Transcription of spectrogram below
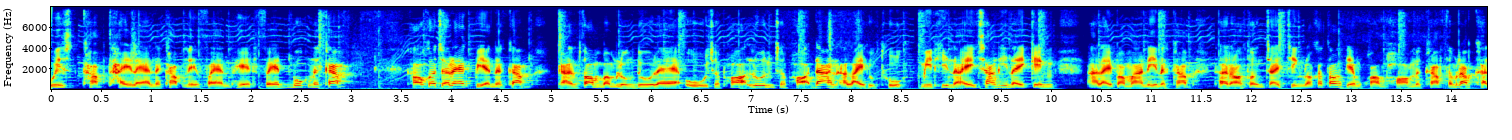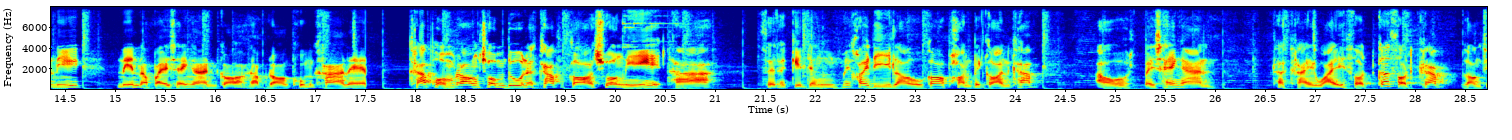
w i s h Club Thailand นะครับ ในแฟนเพจ Facebook นะครับ เขาก็จะแลกเปลี่ยนนะครับ การซ่อมบำรุงดูแลอู่เฉพาะรุ่นเฉพาะด้านอะไหล่ถูกๆ มีที่ไหนช่างที่ไหนเก่งอะไรประมาณนี้นะครับ ถ้าเราสนใจจริงเราก็ต้องเตรียมความพร้อมนะครับสำหรับคันนี้เน้นเอาไปใช้งานก่อนรับรองคุ้มค่าแน่ ครับผมลองชมดูนะครับ ก็ช่วงนี้ถ้าเศรษฐกิจยังไม่ค่อยดีเราก็ผ่อนไปก่อนครับ เอาไปใช้งานถ้าใครไหวสดก็สดครับ ลองเจ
